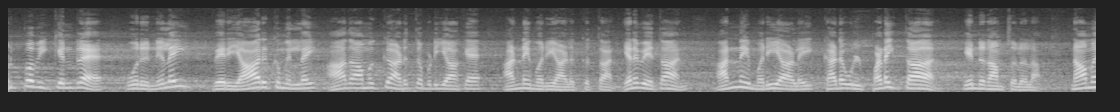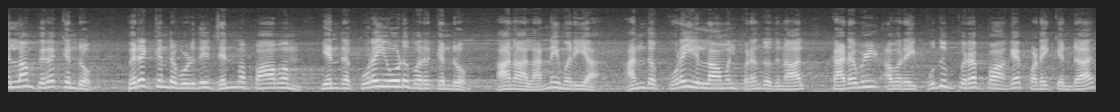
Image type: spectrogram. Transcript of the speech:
உற்பவிக்கின்ற ஒரு நிலை வேறு யாருக்கும் இல்லை. ஆதாமுக்கு அடுத்தபடியாக அன்னை மரியாளுக்குத்தான். எனவே தான் அன்னை மரியாளை கடவுள் படைத்தார் என்று நாம் சொல்லலாம். நாம் எல்லாம் பிறக்கின்றோம். பிறக்கின்ற பொழுது ஜென்ம பாவம் என்ற குறையோடு பிறக்கின்றோம். ஆனால் அன்னை மரியா அந்த குறை இல்லாமல் பிறந்ததினால் கடவுள் அவரை புது பிறப்பாக படைக்கின்றார்.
